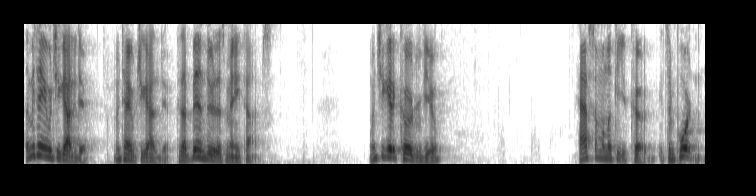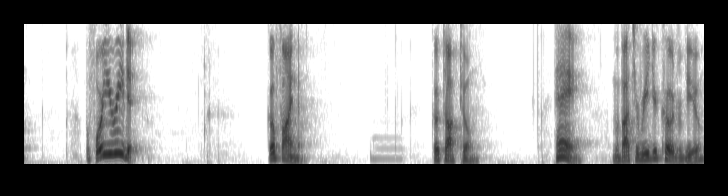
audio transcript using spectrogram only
let me tell you what you got to do. Let me tell you what you got to do because I've been through this many times. Once you get a code review, have someone look at your code. It's important. Before you read it, go find them. Go talk to them. Hey, I'm about to read your code review.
